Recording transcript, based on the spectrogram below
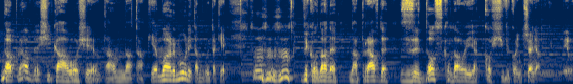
Naprawdę sikało się tam na takie marmury. Tam były takie wykonane naprawdę z doskonałej jakości wykończenia. Były.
